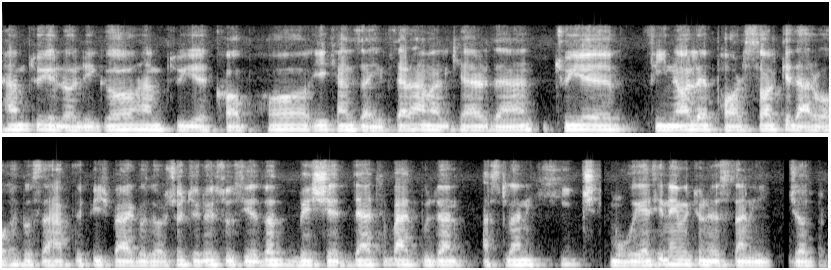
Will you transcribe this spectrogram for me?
هم توی لالیگا هم توی کاپ ها یکم ضعیفتر عمل کردن. توی فینال پارسال که در واقع دو سه هفته پیش برگزار شد جلوی سوسییداد به شدت بد بودن. اصلا هیچ موقعیتی نمی‌تونستن ایجاد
